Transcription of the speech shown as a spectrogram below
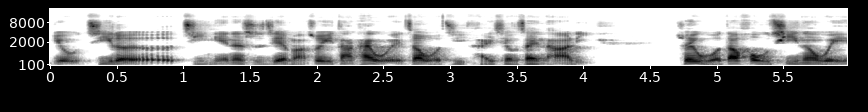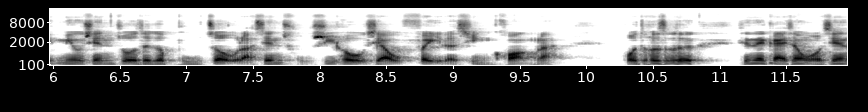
有记了几年的时间嘛，所以大概我也知道我自己开销在哪里。所以我到后期呢，我也没有先做这个步骤啦，先储蓄后消费的情况啦。我都是现在改成我先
